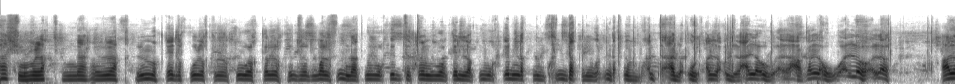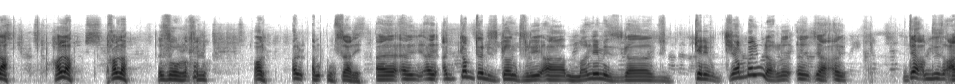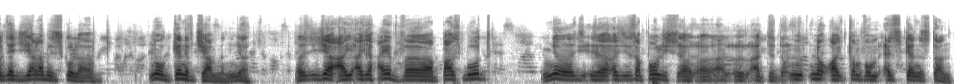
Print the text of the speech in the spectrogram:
أسولق نغلق المقلق ولقلق وقلق تطبل فنق وقلق تطلق وقلق وقلق وقلق وقلق وقلق هلا هلا هلا زولق هلا I'm, I'm sorry. Uh, I, I, I come to this country. Uh, my name is uh, Kenneth Chapman. Uh, uh, uh, the yellow school uh, no, Kenneth Chapman. Yeah, uh, yeah. I I I have a passport. No, it's uh, a Polish. Uh, uh, uh, uh, no, I come from Afghanistan.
